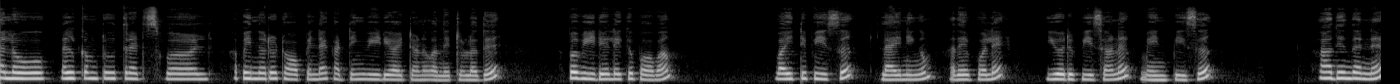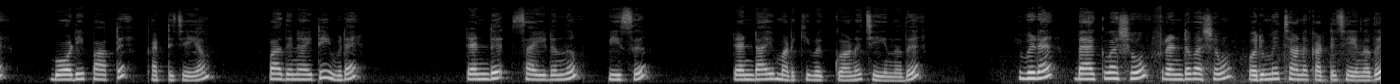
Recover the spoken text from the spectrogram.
Hello welcome to threads world അപ്പോൾ ഇന്നൊരു ടോപ്പിന്റെ കട്ടിംഗ് വീഡിയോ ആയിട്ടാണ് വന്നിട്ടുള്ളത്. അപ്പോൾ വീഡിയോയിലേക്ക് പോവാം. വൈറ്റ് പീസ് ലൈനിങ്ങും അതേപോലെ ഈ ഒരു പീസാണ് മെയിൻ പീസ് ആദ്യം തന്നെ ബോഡി പാർട്ട് കട്ട് ചെയ്യാം. അപ്പോൾ അതിനായിട്ട് ഇവിടെ രണ്ട് സൈഡിൽ നിന്നും പീസ് രണ്ടായി മടക്കി വെക്കുകയാണ് ചെയ്യുന്നത്. ഇവിടെ ബാക്ക് വശവും ഫ്രണ്ട് വശവും ഒരുമിച്ചാണ് കട്ട് ചെയ്യുന്നത്.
